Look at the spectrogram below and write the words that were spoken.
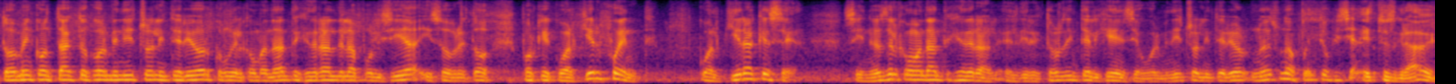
tomen contacto con el ministro del Interior, con el comandante general de la policía y sobre todo, porque cualquier fuente, cualquiera que sea, si no es del comandante general, el director de inteligencia o el ministro del Interior, no es una fuente oficial. Esto es grave.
